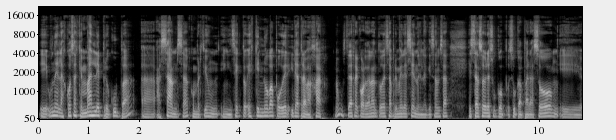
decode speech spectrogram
eh, una de las cosas que más le preocupa a, Samsa, convertido en, insecto, es que no va a poder ir a trabajar, ¿no? Ustedes recordarán toda esa primera escena en la que Samsa está sobre su, caparazón, eh,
